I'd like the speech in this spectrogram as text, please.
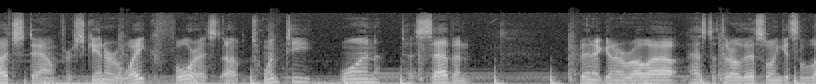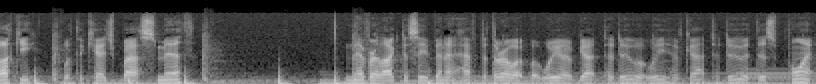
touchdown for Skinner. Wake Forest up 21 to 7. Bennett going to roll out, has to throw this one, gets lucky with the catch by Smith. Never like to see Bennett have to throw it, but we have got to do what we have got to do at this point.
